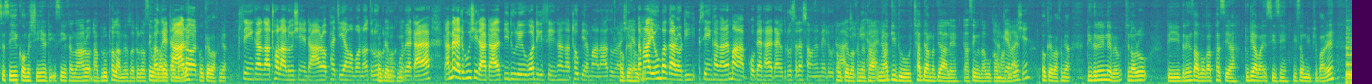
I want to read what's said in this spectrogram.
စစ်ဆေးကော်မရှင်ရဲ့ဒီအစီရင်ခံစာကတော့ဒါဘယ်လိုထွက်လာမလဲဆိုတော့တော်တော်စိတ်ဝင်စားဖို့ကောင်းပါတယ်ဟုတ်ကဲ့ပါခင်ဗျစင်ခံစာထွက်လာလို့ရှိရင်ဒါကတော့ဖတ်ကြည့်ရမှာပေါ့နော်သူတို့ဟုတ်ဘယ်ကဲ့လိုပါခင်ဗျပေါ်ပြဒါဒါမဲ့လည်းတခုရှိတာဒါပြည်သူတွေကိုရောဒီအစင်ခံစာထုတ်ပြန်มาလားဆိုတာဟုတ်ရှိကဲ့တယ်ဟုတ်ကဲ့တမနာယုံဘက်ကတော့ဒီအစင်ခံစာထဲမှာဖော်ပြထားတဲ့အတိုင်းကိုသူတို့ဆက်လက်ဆောင်ရွက်မယ်လို့ဒါဟုတ်ကဲ့ပါခင်ဗျဒါအများပြည်သူချပြမပြလဲဒါစိတ်ဝင်စားဖို့ကောင်းပါဟုတ်သေးကဲ့တယ်ပါရှင်ဟုတ်ကဲ့ပါခင်ဗျဒီသတင်းလေးနဲ့ပဲကျွန်တော်တို့ဒီသတင်းစာပေါ်ကဖတ်ဆရာဒုတိယပိုင်းအစီအစဉ်ပြီးဆုံးပြီဖြစ်ပါတယ်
